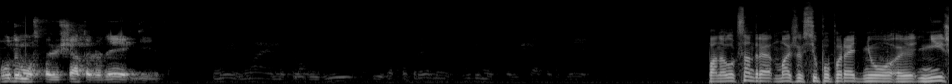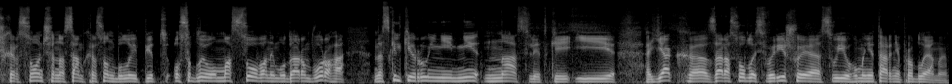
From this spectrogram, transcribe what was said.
будемо сповіщати людей, як діяти. Пане Олександре, майже всю попередню е, ніч Херсонщина, сам Херсон були під особливо масованим ударом ворога. Наскільки руйнівні наслідки, і як зараз область вирішує свої гуманітарні проблеми?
